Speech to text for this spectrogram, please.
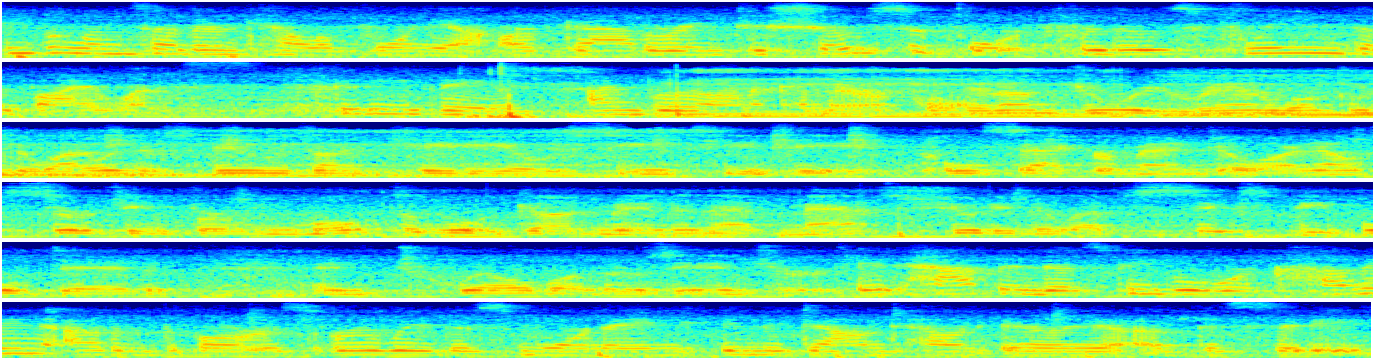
people in Southern California are gathering to show support for those fleeing the violence. Good evening. I'm Veronica Miracle. And I'm Jory Rand. Welcome to Eyewitness News on KDOC TV. Police Sacramento are now searching for multiple gunmen in that mass shooting that left six people dead and 12 others injured. It happened as people were coming out of the bars early this morning in the downtown area of the city.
